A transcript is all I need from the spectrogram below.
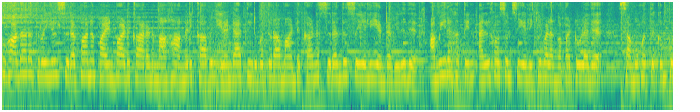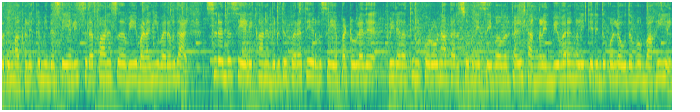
சுகாதாரத்துறையில் சிறப்பான பயன்பாடு காரணமாக அமெரிக்காவின் இரண்டாயிரத்தி இருபத்தொராம் ஆண்டுக்கான சிறந்த செயலி என்ற விருது அமீரகத்தின் அல்ஹோசன் செயலிக்கு வழங்கப்பட்டுள்ளது. சமூகத்துக்கும் பொதுமக்களுக்கும் இந்த செயலி சிறப்பான சேவையை வழங்கி வருவதால் சிறந்த செயலிக்கான விருது பெற தேர்வு செய்யப்பட்டுள்ளது. அமீரகத்தில் கொரோனா பரிசோதனை செய்பவர்கள் தங்களின் விவரங்களை தெரிந்து கொள்ள உதவும் வகையில்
